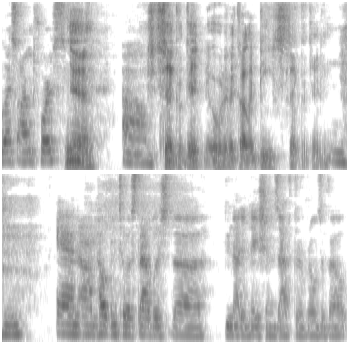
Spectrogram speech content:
U.S. Armed Force. Yeah. Um, Segregate, or what do they call it? Desegregating. mhm. and um, helping to establish the United Nations after Roosevelt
